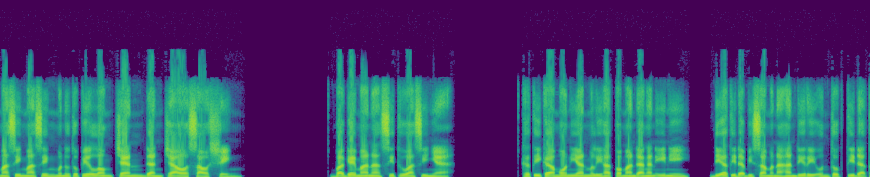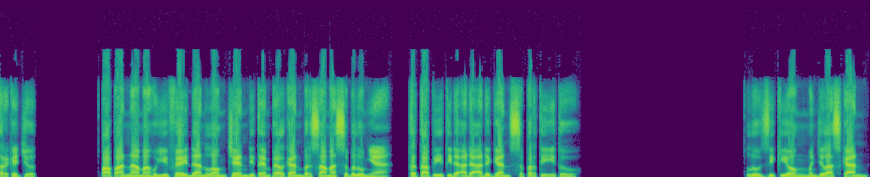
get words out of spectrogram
masing-masing menutupi Long Chen dan Chao Shaoxing. Bagaimana situasinya? Ketika Monian melihat pemandangan ini, dia tidak bisa menahan diri untuk tidak terkejut. Papan nama Hu Yifei dan Long Chen ditempelkan bersama sebelumnya, tetapi tidak ada adegan seperti itu. Lu Ziqiong menjelaskan,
